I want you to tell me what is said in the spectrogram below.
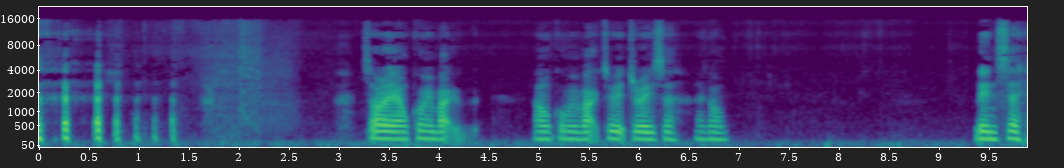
Sorry, I'm coming back I'm coming back to it, Teresa. Hang on. Lynn, say,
